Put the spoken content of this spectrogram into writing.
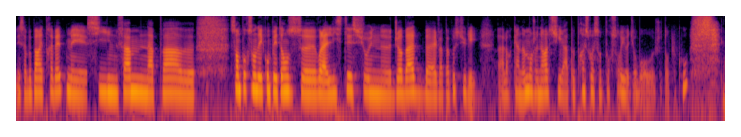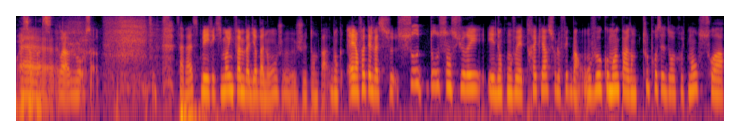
et ça peut paraître très bête, mais si une femme n'a pas 100% euh, des compétences euh, voilà, listées sur une job ad, bah, elle va pas postuler. Alors qu'un homme, en général, s'il a à peu près 60%, il va dire bon, je tente le coup. Ouais, ça passe. Euh, voilà, ça, ça passe. Mais effectivement, une femme va dire bah non, je, tente pas. Donc elle, en fait, elle va s'auto-censurer. Et donc on veut être très clair sur le fait que bah, on veut qu'au moins que par exemple tout le processus de recrutement soit,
